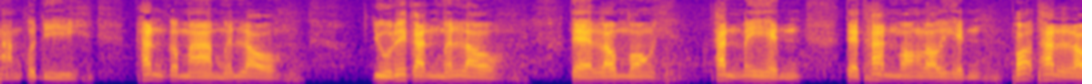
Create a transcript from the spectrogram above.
นามก็ดี ท่านก็มาเหมือนเราอยู่ด้วยกันเหมือนเรา แต่เรามอง ท่านไม่เห็น แต่ท่านมองเราเห็น เพราะท่านเรา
